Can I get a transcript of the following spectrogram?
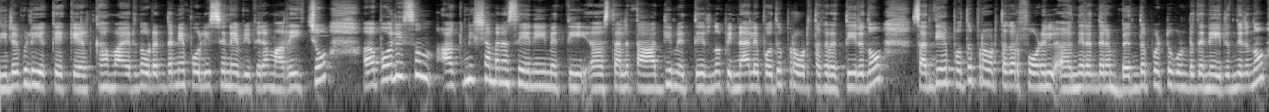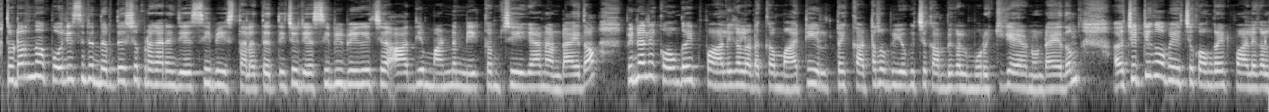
നിലവിളിയൊക്കെ കേൾക്കാമായിരുന്നു. ഉടൻ തന്നെ പോലീസിനെ വിവരം അറിയിച്ചു. പോലീസും അഗ്നിശമന സേനയും എത്തി സ്ഥലത്ത് ആദ്യം എത്തിയിരുന്നു. പിന്നാലെ പൊതുപ്രവർത്തകർ എത്തിയിരുന്നു. സന്ധ്യയെ പൊതുപ്രവർത്തകർ ഫോണിൽ നിരന്തരം ബന്ധപ്പെട്ടുകൊണ്ട് തന്നെ ഇരുന്നിരുന്നു. തുടർന്ന് പോലീസിന്റെ നിർദ്ദേശപ്രകാരം ജെ സി ബി സ്ഥലത്തെത്തിച്ചു. ജെ സി ബി ഉപയോഗിച്ച് ആദ്യം മണ്ണ് നീക്കം ചെയ്യുകയാണ് ഉണ്ടായത്. പിന്നാലെ കോൺക്രീറ്റ് പാളികളടക്കം മാറ്റി ഇലക്ട്രിക് കട്ടർ ഉപയോഗിച്ച് കമ്പികൾ മുറിക്കുകയാണ് ഉണ്ടായതും. ചുറ്റിക ഉപയോഗിച്ച് കോൺക്രീറ്റ് പാളികൾ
